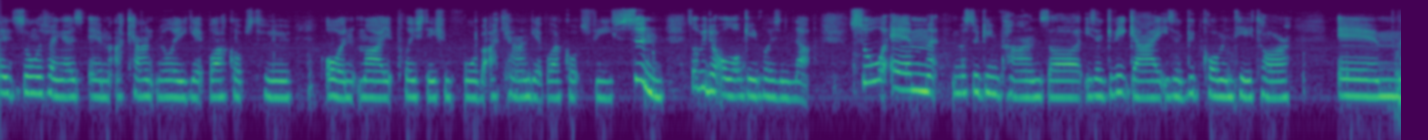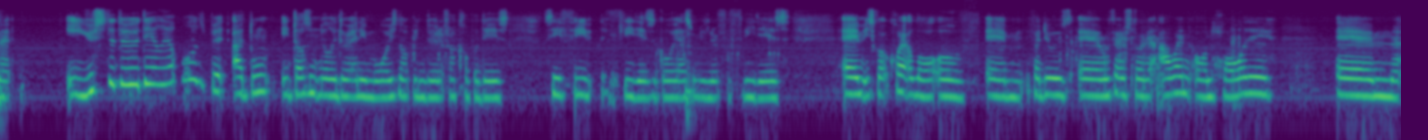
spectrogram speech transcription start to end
It's the only thing is um, I can't really get Black Ops 2 on my PlayStation 4, but I can get Black Ops 3 soon. So I'll be doing a lot of gameplays in that. So um, Mr. Green Pandaz, he's a great guy. He's a good commentator. Um, he used to do daily uploads, but I don't. He doesn't really do it anymore. He's not been doing it for a couple of days. Say three three days ago, he hasn't been doing it for three days. Um, he's got quite a lot of um, videos. You a story. I went on holiday. Um,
